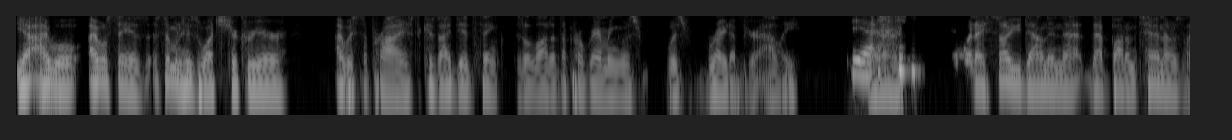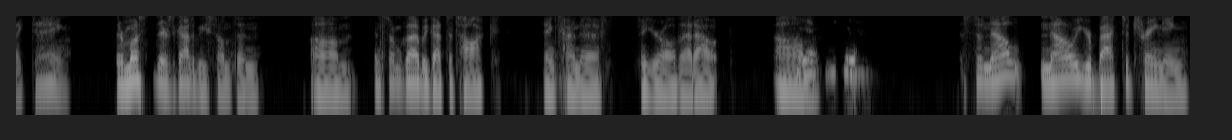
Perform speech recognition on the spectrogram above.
Yeah, I will. I will say, as someone who's watched your career, I was surprised because I did think that a lot of the programming was was right up your alley. Yeah. And when I saw you down in that that bottom ten, I was like, dang, there must there's got to be something. Um, and so I'm glad we got to talk and kind of figure all that out. Um, yeah. So now, now you're back to training.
